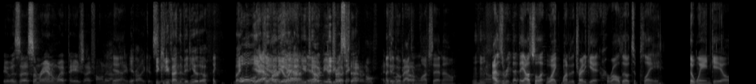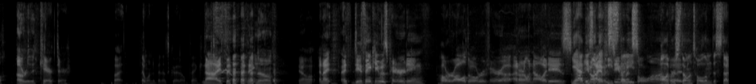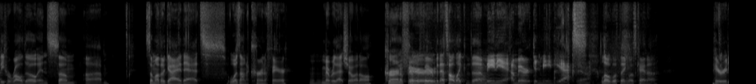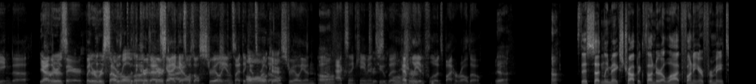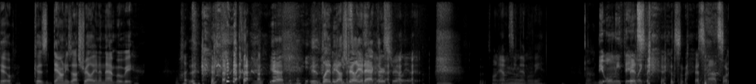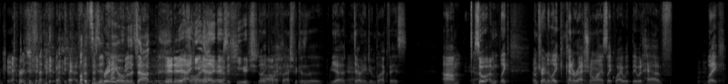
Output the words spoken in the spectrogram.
it was uh, some random web page that I found it on. Yeah. I Yeah. probably could. see Did, could you it find the video but- though? Like- like oh, yeah, that yeah, part, video yeah, like on yeah. YouTube. That would be Did you watch interesting. I don't know. I didn't could go back and watch that now. Mhm. Yeah. I was reading that they also like wanted to try to get Geraldo to play the Wayne Gale Oh, really? character, but that wouldn't have been as good. I don't think. Nah, I think I think No. you know. And I, I do you think he was parodying Geraldo Rivera? I don't know nowadays. Yeah, they you know said I that haven't he seen him in studied- so long. Oliver but- Stone told him to study Geraldo and some um, some other guy that was on a current affair. Mhm. Remember that show at all? current affair. Current affair, but that's how like the Yeah. maniac American Maniacs yeah, logo thing was kind of parodying the yeah. current fair, but there the- were several but the the- current that affair guy, I guess, was Australian, so I think that's Oh, where the. Australian Oh, accent came into, Interesting. but Oh, heavily sure. influenced by Geraldo. yeah. Huh. This suddenly makes Tropic Thunder a lot funnier for me too, because Downey's Australian in that movie. What? yeah, He's playing the He just Australian wants to be actor. Australian. It's funny, I haven't seen Yeah. that movie. Uh, The only thing it's like it's it's not so good. It's not. Yeah, Plus he's in Pretty over the top. right? It is. yeah, oh, yeah, yeah, yeah. there's a huge like Oh. backlash because of the yeah, Yeah. Downey doing blackface. Um, Yeah. so I'm like, I'm trying to like kind of rationalize like why would they would have like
